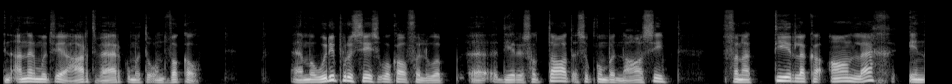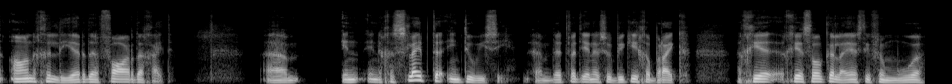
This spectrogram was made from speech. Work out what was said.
en ander moet weer hard werk om dit te ontwikkel. Ehm um, maar hoe die proses ook al verloop, uh, die resultaat is 'n kombinasie van natuurlike aanleg en aangeleerde vaardigheid. Ehm um, en en geslypte intuïsie. Ehm um, dit wat jy nou so bietjie gebruik, gee gee sulke leiers die vermoë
